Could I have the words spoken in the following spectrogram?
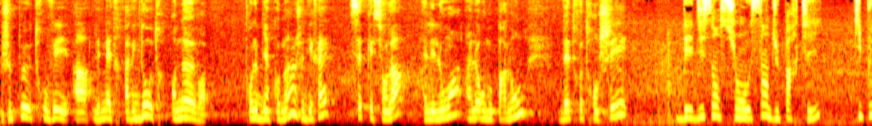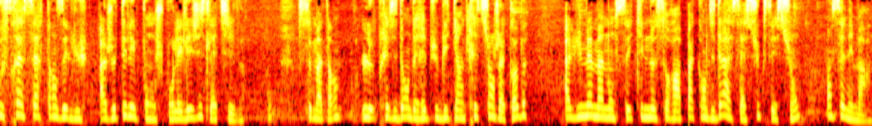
je peux trouver à les mettre avec d'autres en œuvre pour le bien commun, je dirais, cette question-là, elle est loin à l'heure où nous parlons d'être tranchée. Des dissensions au sein du parti qui pousseraient certains élus à jeter l'éponge pour les législatives. Ce matin, le président des Républicains, Christian Jacob, a lui-même annoncé qu'il ne sera pas candidat à sa succession en Seine-et-Marne.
